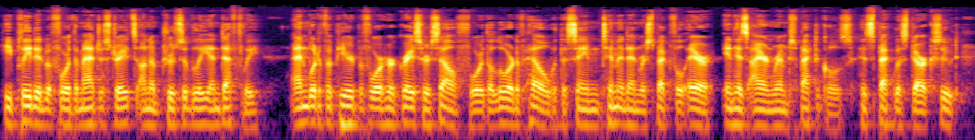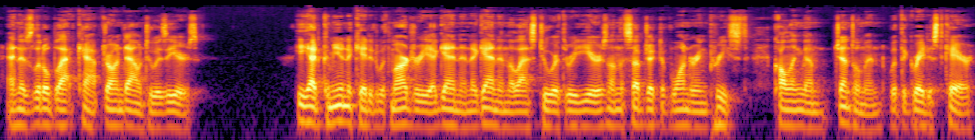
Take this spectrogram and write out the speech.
He pleaded before the magistrates unobtrusively and deftly, and would have appeared before her grace herself or the Lord of Hell with the same timid and respectful air, in his iron rimmed spectacles, his speckless dark suit, and his little black cap drawn down to his ears. He had communicated with Marjorie again and again in the last two or three years on the subject of wandering priests, calling them gentlemen with the greatest care,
